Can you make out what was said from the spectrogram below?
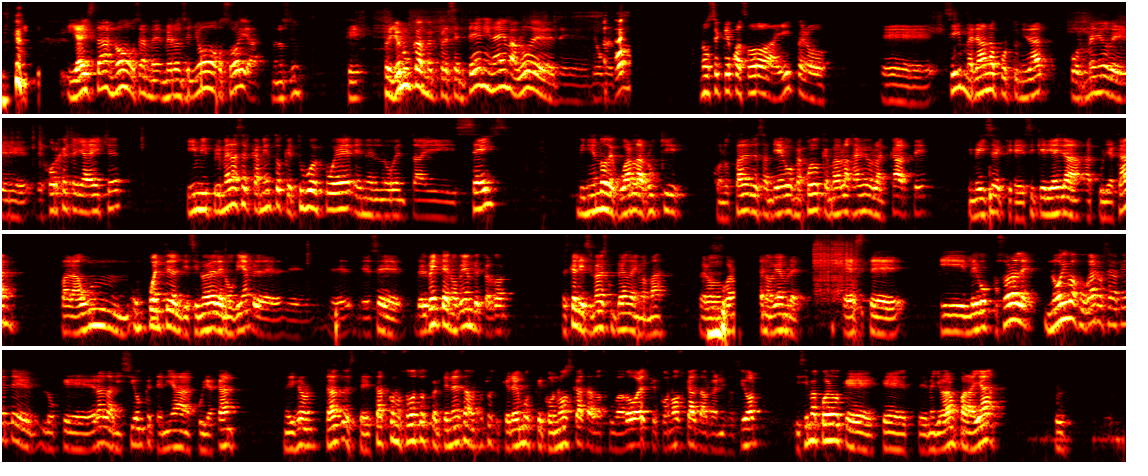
Y, y, ahí está, ¿no? O sea, me, me, lo enseñó Soria, me lo enseñó. Que, pero yo nunca me presenté ni nadie me habló de, de, Obregón. No sé qué pasó ahí, pero eh, sí, me dan la oportunidad por medio de, de Jorge Tellaeche. Y mi primer acercamiento que tuve fue en el 96, viniendo de jugar la rookie con los padres de San Diego. Me acuerdo que me habla Jaime Blancarte y me dice que sí quería ir a, Culiacán para un, un, puente del 19 de noviembre, de, de, de, ese, del 20 de noviembre, perdón. Es que el 19 es cumpleaños de mi mamá, pero bueno, de noviembre. Este, y le digo, pues órale, no iba a jugar, o sea, fíjate lo que era la visión que tenía Culiacán. Me dijeron, estás, este, estás con nosotros, perteneces a nosotros y queremos que conozcas a los jugadores, que conozcas la organización. Y sí me acuerdo que, que este, me llevaron para allá. Pues,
